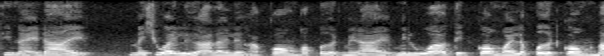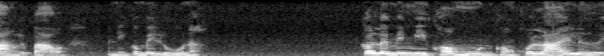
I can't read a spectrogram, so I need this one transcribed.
ที่ไหนได้ไม่ช่วยเหลืออะไรเลยค่ะ กล้องก็เปิดไม่ได้ ไม่รู้ว่าติดกล้องไว้แล้วเปิดกล้องบ้างหรือเปล่า อันนี้ก็ไม่รู้นะ ก็เลยไม่มีข้อมูลของคนร้ายเลย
